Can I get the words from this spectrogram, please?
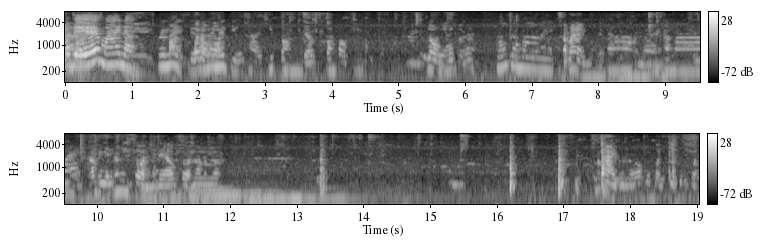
มาเด้ไม้น่ะไม่ไม่เดี๋ยวจะให้แม่ติ๋วถ่ายคลิปตอนเดี๋ยวตอนเป่าคลิป น้องยังก็ได้ น้องทนายสบายจ้าน้องทนายเอาไปเย็นทั้งนี้สอนอยู่แล้วสอนนองน้ำเนาะถ่ายคุณเนาะทุกคนกินทุกคน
